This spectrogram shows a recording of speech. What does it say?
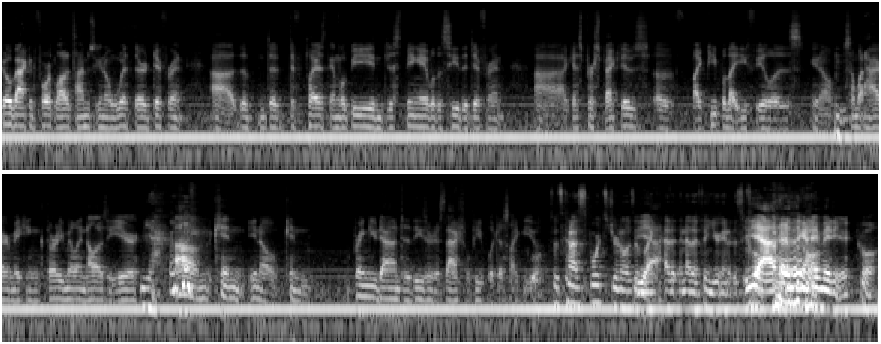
go back and forth a lot of times, you know, with their different uh, the the different players in the MLB and just being able to see the different. Uh, I guess perspectives of like people that you feel is you know Mhm. somewhat higher, making thirty million dollars a year, Yeah. um, can you know can bring you down to these are just actual people just like you. So it's kind of sports journalism, Yeah. like another thing you're in at the school. Yeah, another thing cool. I'm in here. Cool.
